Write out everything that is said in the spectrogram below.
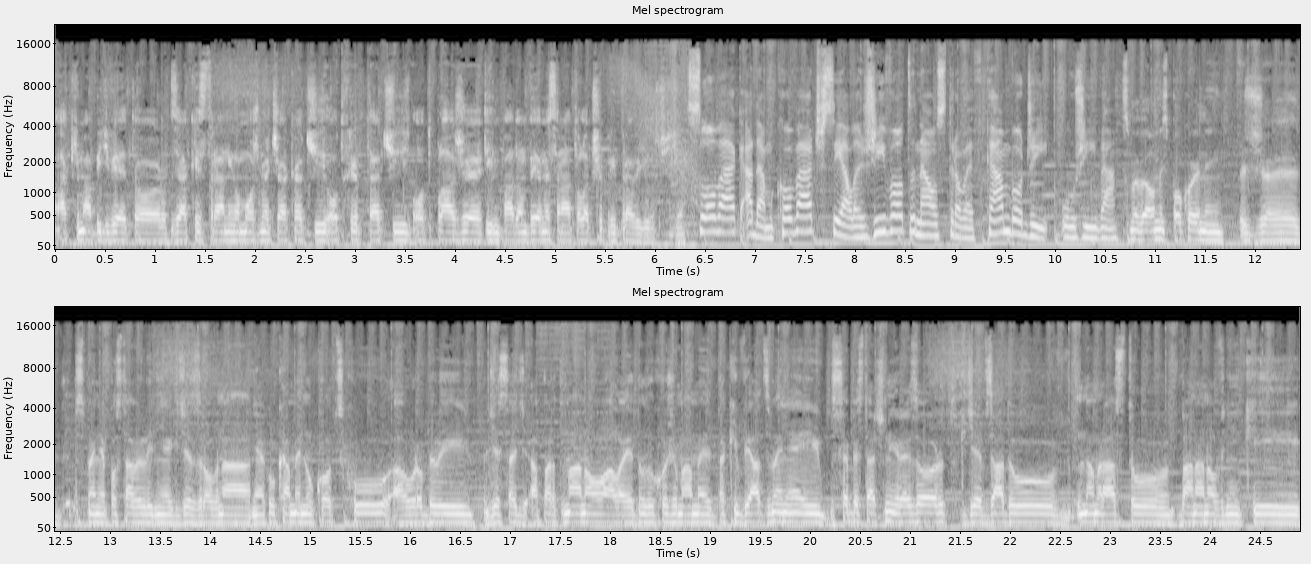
aký má byť vietor, z akej strany ho môžeme čakať, či od chrbta, či od pláže, tým pádom vieme sa na to lepšie pripraviť určite. Slovák Adam Kováč si ale život na ostrove v Kambodži užíva. Sme veľmi spokojní, že sme nepostavili niekde zrovna nejakú kamennú kocku a urobili 10 apartmánov, ale jednoducho, že máme taký viac menej sebestačný rezort, kde vzadu nám rastú bananovníky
